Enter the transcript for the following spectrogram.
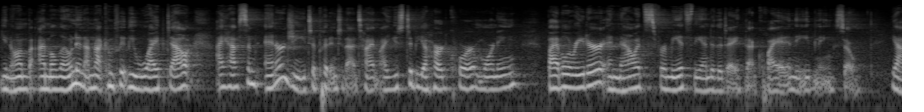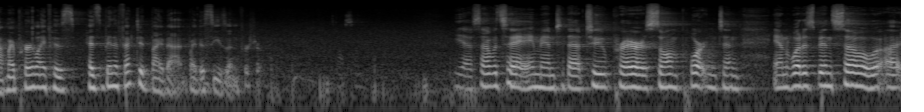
you know, I'm, I'm alone and I'm not completely wiped out. I have some energy to put into that time. I used to be a hardcore morning Bible reader, and now it's for me, it's the end of the day, that quiet in the evening. So, yeah, my prayer life has, has been affected by that, by the season, for sure. Yes, I would say amen to that too. Prayer is so important, and and what has been so uh,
